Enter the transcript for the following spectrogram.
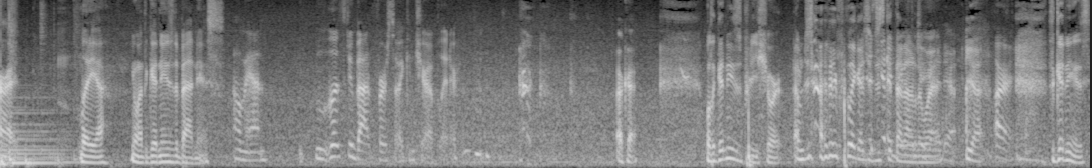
All right, Lydia, you want the good news or the bad news? Oh man. Let's do bad first so I can cheer up later. Okay. Well, the good news is pretty short. I'm just. I feel like I should just just, get that out of the way. Yeah. All right. The good news.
